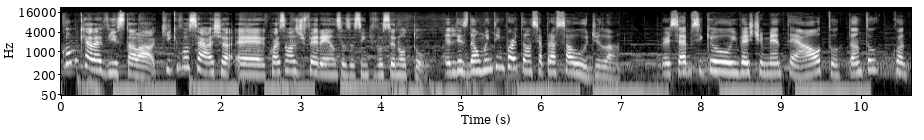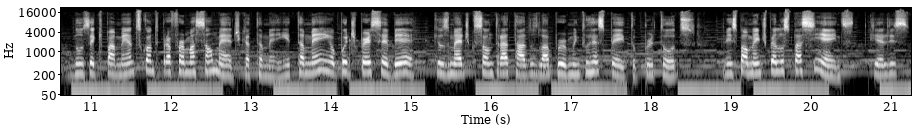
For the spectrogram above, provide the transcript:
como que ela é vista lá? O que, que você acha? É, quais são as diferenças assim que você notou? Eles dão muita importância para a saúde lá. Percebe-se que o investimento é alto, tanto nos equipamentos quanto para a formação médica também. E também eu pude perceber que os médicos são tratados lá por muito respeito por todos, principalmente pelos pacientes, que eles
